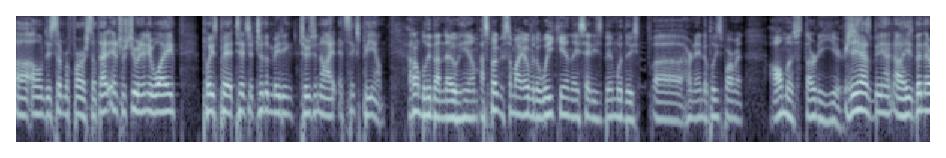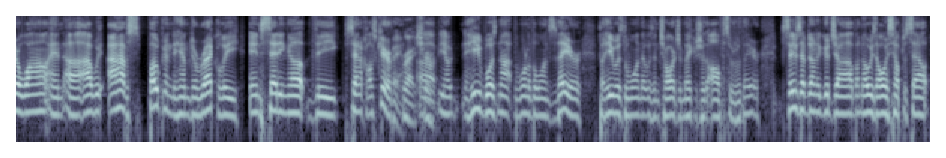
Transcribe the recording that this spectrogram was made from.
uh, on December 1st. So if that interests you in any way, please pay attention to the meeting Tuesday night at 6 p.m. I don't believe I know him. I spoke to somebody over the weekend. They said he's been with the uh, Hernando Police Department almost 30 years. He has been. Uh, he's been there a while, and uh, I, w- I have spoken to him directly in setting up the Santa Claus Caravan. Right, sure. Uh, you know, he was not one of the ones there, but he was the one that was in charge of making sure the officers were there. Seems to have done a good job. I know he's always helped us out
